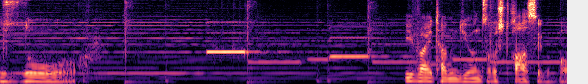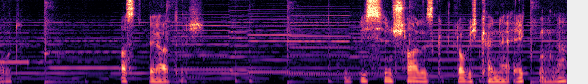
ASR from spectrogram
So. Wie weit haben die unsere Straße gebaut? Fast fertig. Ein bisschen schade, es gibt glaube ich keine Ecken, ne?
